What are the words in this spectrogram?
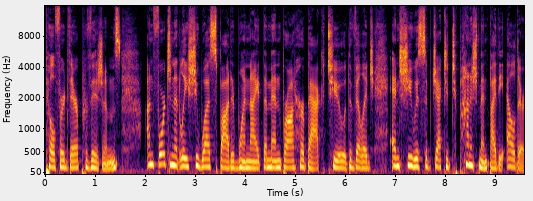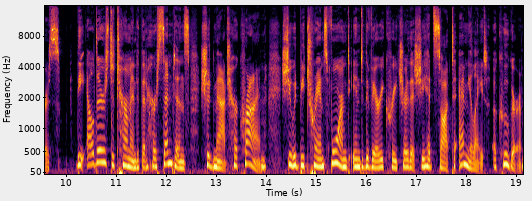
pilfered their provisions. Unfortunately, she was spotted one night. The men brought her back to the village and she was subjected to punishment by the elders. The elders determined that her sentence should match her crime. She would be transformed into the very creature that she had sought to emulate, a cougar.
